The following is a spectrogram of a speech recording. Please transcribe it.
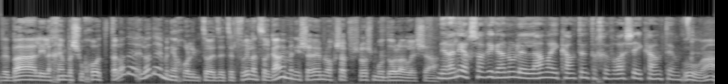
ובא להילחם בשוחות, אתה לא יודע, לא יודע אם אני יכול למצוא את זה אצל פרילנסר, גם אם אני אשלם לו עכשיו 300 דולר לשעה. נראה לי עכשיו הגענו ללמה הקמתם את החברה שהקמתם. או, אה.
